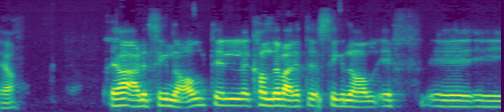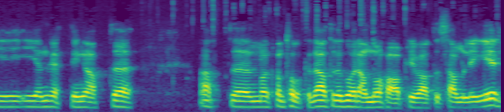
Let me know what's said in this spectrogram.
ja. Ja, er det et signal til, Kan det være et signal i, i, i en retning at, at, man kan tolke det, at det går an å ha private samlinger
